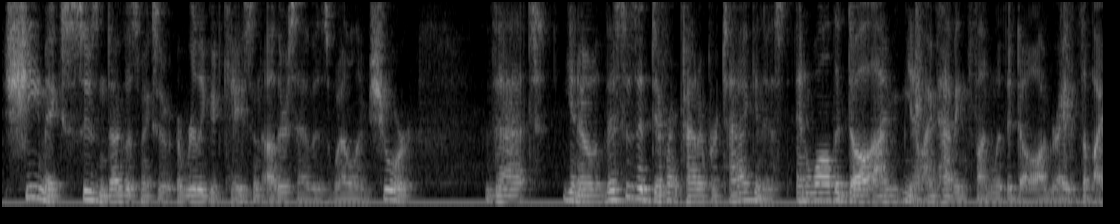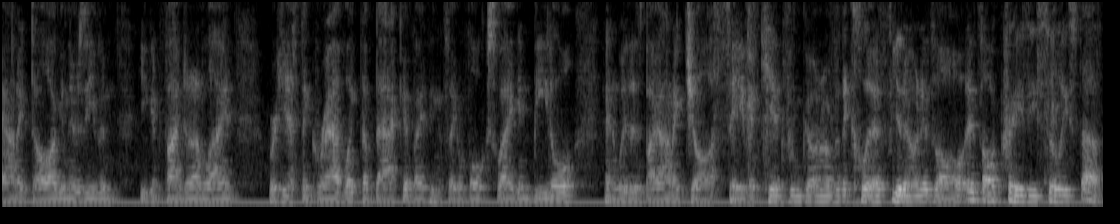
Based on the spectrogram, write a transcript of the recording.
she makes, Susan Douglas makes a, a, really good case, and others have as well, I'm sure, that, you know, this is a different kind of protagonist. And while the dog, I'm, you know, I'm having fun with the dog, right? It's a bionic dog, and there's even, you can find it online, where he has to grab like the back of, I think it's like a Volkswagen Beetle, and with his bionic jaw save a kid from going over the cliff, you know, and it's all, it's all crazy, silly stuff.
